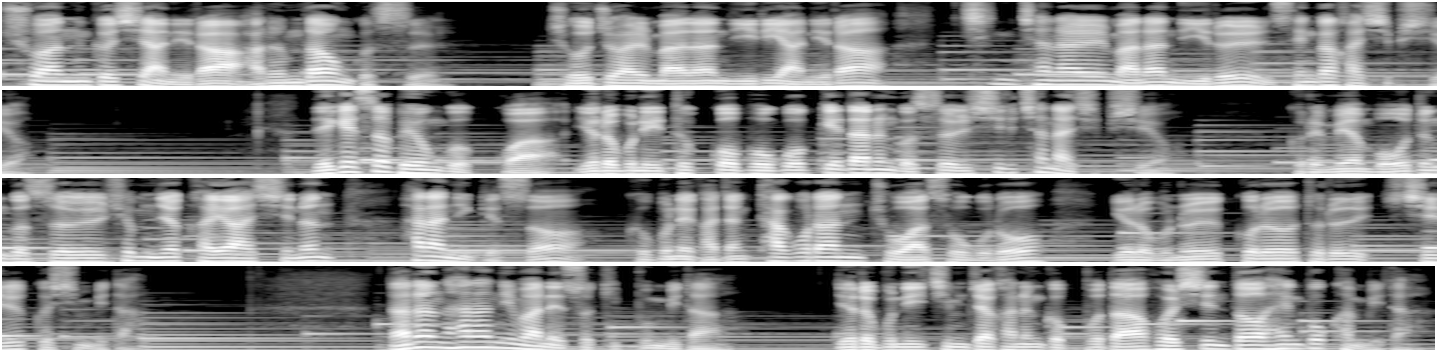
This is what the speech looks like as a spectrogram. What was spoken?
추한 것이 아니라 아름다운 것을, 저주할 만한 일이 아니라 칭찬할 만한 일을 생각하십시오. 내게서 배운 것과 여러분이 듣고 보고 깨달은 것을 실천하십시오. 그러면 모든 것을 협력하여 하시는 하나님께서 그분의 가장 탁월한 조화 속으로 여러분을 끌어들으실 것입니다. 나는 하나님 안에서 기쁩니다. 여러분이 짐작하는 것보다 훨씬 더 행복합니다.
